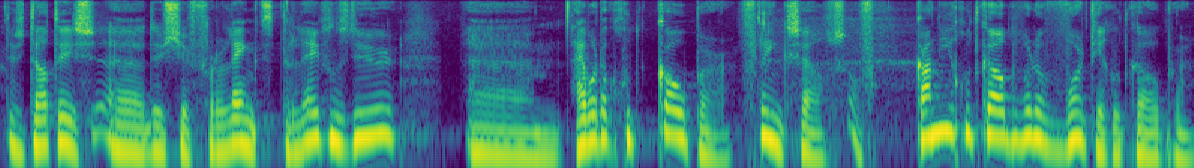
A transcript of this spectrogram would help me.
Dus dat is, uh, dus je verlengt de levensduur. Ehm, hij wordt ook goedkoper, flink zelfs. Of kan hij goedkoper worden wordt hij goedkoper?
